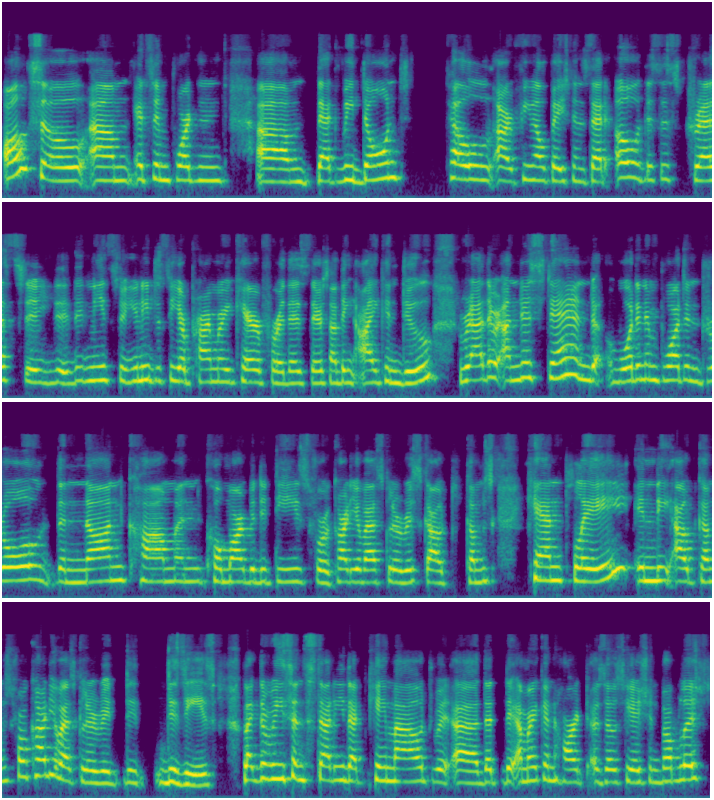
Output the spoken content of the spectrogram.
Also, um, it's important um, that we don't tell our female patients that oh this is stress. It, needs to you need to see your primary care for this. There's nothing i can do. Rather understand what an important role the non-common comorbidities for cardiovascular risk outcomes can play in the outcomes for cardiovascular disease. Like the recent study that came out with, uh, that the american heart association published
